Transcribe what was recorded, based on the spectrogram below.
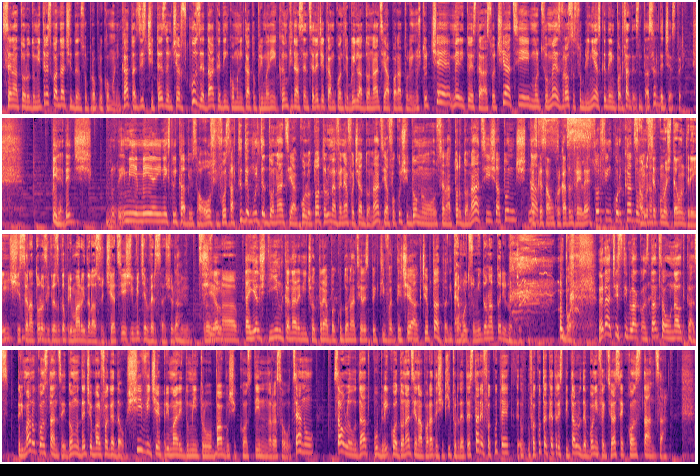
Senatorul Dumitrescu a dat și dânsul propriul comunicat, a zis, citez, îmi cer scuze dacă din comunicatul primăriei Câmpina se înțelege că am contribuit la donația aparatului nu știu ce, meritul este al asociației, mulțumesc, vreau să subliniez cât de importante sunt astfel de gesturi. Bine, deci mie, mie e inexplicabil sau au fi fost atât de multe donații acolo, toată lumea venea, făcea donații, a făcut și domnul senator donații și atunci... Crezi că s-au încurcat între ele? S-or fi încurcat, Sau domnule, nu ca- se cunoșteau între ei și senatorul fi crezut că primarul e de la asociație și viceversa. Și, Da. Și el, dar el știind că n-are nicio treabă cu donația respectivă, de ce a acceptat? Adică... Te-a mulțumit donatorilor. Ce? Bun. În acest timp la Constanța un alt caz. Primarul Constanței, domnul Decebal Făgădău și viceprimarii Dumitru Babu și Costin Răsăuțeanu s-au lăudat public cu o donație în aparate și kituri de testare făcute, făcută către Spitalul de Boli Infecțioase Constanța.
